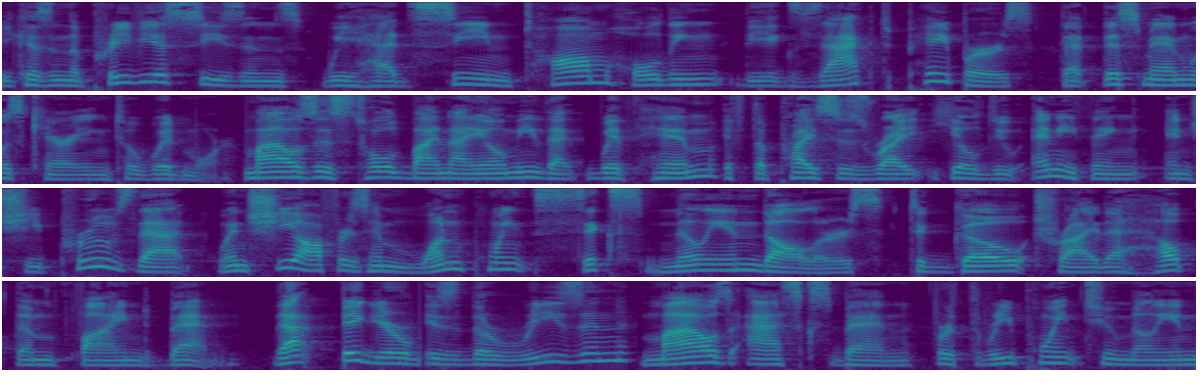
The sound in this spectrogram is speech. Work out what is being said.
because in the previous seasons, we had seen Tom holding the exact papers that this man was carrying to Widmore. Miles is told by Naomi that with him, if the price is right, he'll do anything. And she proves that when she offers him $1.6 million to go try to help them find Ben. That figure is the reason Miles asks Ben for $3.2 million.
